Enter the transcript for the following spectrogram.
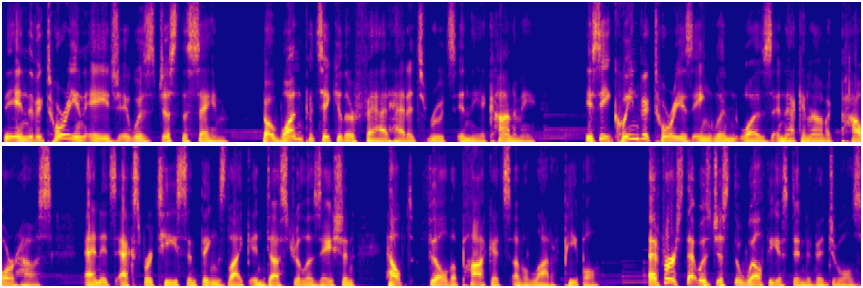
In the Victorian age, it was just the same, but one particular fad had its roots in the economy. You see, Queen Victoria's England was an economic powerhouse, and its expertise in things like industrialization helped fill the pockets of a lot of people. At first, that was just the wealthiest individuals,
